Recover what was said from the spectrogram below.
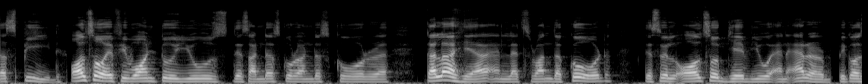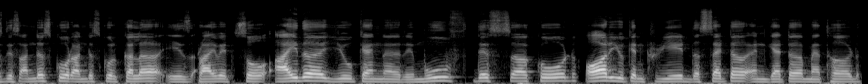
the speed. Also, if you want to use this underscore underscore uh, color here and let's run the code, this will also give you an error because this underscore underscore color is private. So either you can uh, remove this uh, code or you can create the setter and getter method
